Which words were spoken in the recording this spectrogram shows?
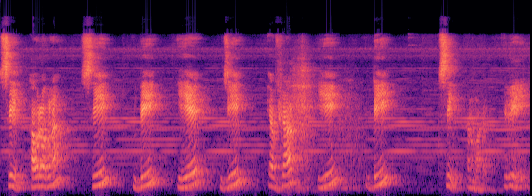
C. అవరోహణ C B A G F sharp E D C అన్నమాట. ఇది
